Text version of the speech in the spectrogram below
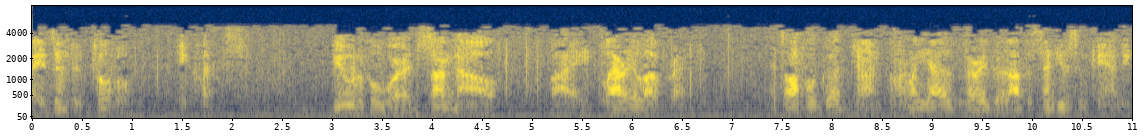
fades into total eclipse. Beautiful words sung now by Larry Lovegren. It's awful good, John Thornley. Yeah, it's very good. I'll have to send you some candy.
